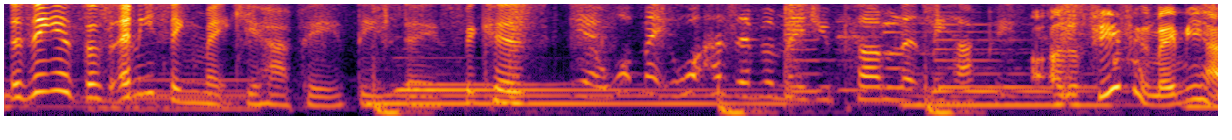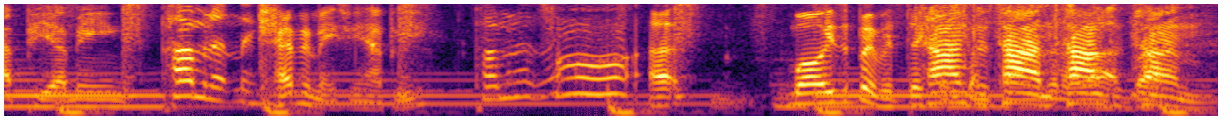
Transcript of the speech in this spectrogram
The thing is, does anything make you happy these days? Because Yeah, what make what has ever made you permanently happy? Uh, a few things make me happy. I mean, Permanently. Kevin makes me happy. Permanently? Oh, uh, well, he's a bit of a dick. Time to time, time to time.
